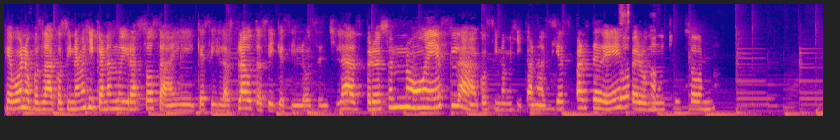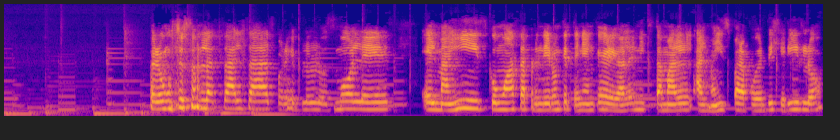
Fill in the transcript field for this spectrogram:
que bueno, pues la cocina mexicana es muy grasosa y que si las flautas y que si los enchiladas, pero eso no es la cocina mexicana, sí es parte de, pero muchos son pero muchos son las salsas, por ejemplo, los moles, el maíz, cómo hasta aprendieron que tenían que agregarle nixtamal al maíz para poder digerirlo.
